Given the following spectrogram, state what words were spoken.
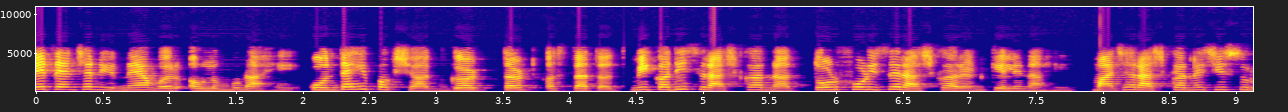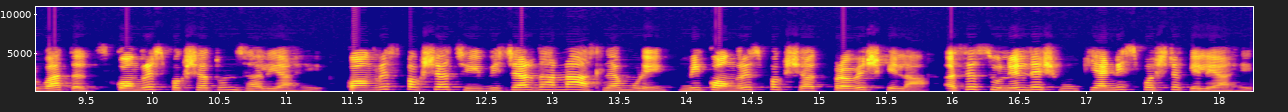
ते त्यांच्या निर्णयावर अवलंबून आहे. कोणत्याही पक्षात गट तट असतातच. मी कधीच राजकारणात तोडफोडीचे राजकारण केले नाही. माझ्या राजकारणाची सुरुवातच काँग्रेस पक्षातून झाली आहे. काँग्रेस पक्षाची विचारधारणा असल्यामुळे मी काँग्रेस पक्षात प्रवेश केला असे सुनील देशमुख यांनी स्पष्ट केले आहे.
